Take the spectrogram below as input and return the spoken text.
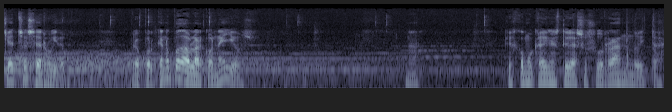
¿Qué ha hecho ese ruido? ¿Pero por qué no puedo hablar con ellos? Nah. Que es como que alguien estuviera susurrando y tal.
